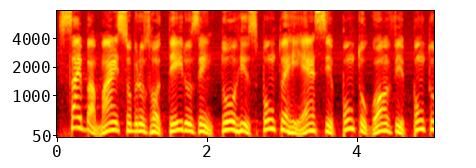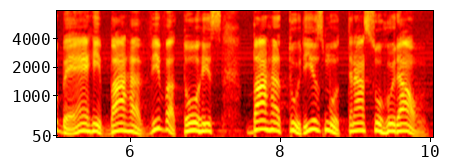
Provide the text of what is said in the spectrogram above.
Saiba mais sobre os roteiros em torres.rs.gov.br barra Viva Torres barra Turismo Rural.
